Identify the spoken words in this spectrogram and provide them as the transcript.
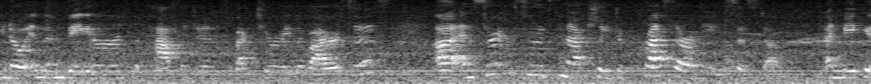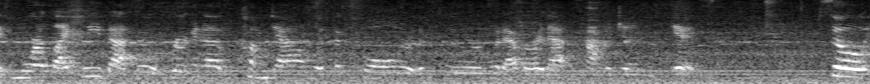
you know in the invaders the pathogens bacteria the viruses uh, and certain foods can actually depress our immune system and make it more likely that we're going to come down with the cold or the flu or whatever that pathogen is. So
